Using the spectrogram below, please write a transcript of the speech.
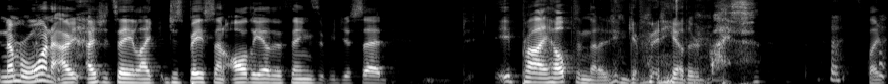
Number one, I, I should say, like, just based on all the other things that we just said, it probably helped him that I didn't give him any other advice. it's like,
